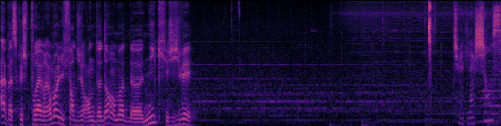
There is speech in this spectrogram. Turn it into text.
Ah, parce que je pourrais vraiment lui faire du rentre dedans en mode euh, Nick, j'y vais. Tu as de la chance.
